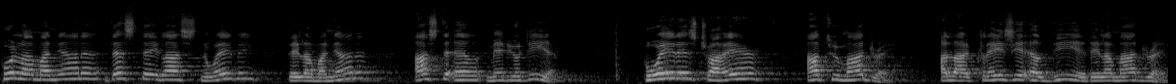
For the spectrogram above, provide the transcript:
por la mañana desde las nueve de la mañana hasta el mediodía. Puedes traer a tu madre a la iglesia el día de la madre.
